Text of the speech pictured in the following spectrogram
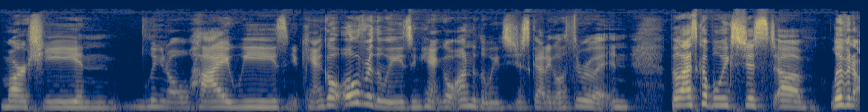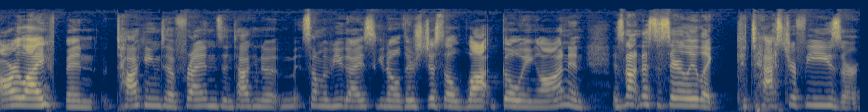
marshy and you know high weeds and you can't go over the weeds and you can't go under the weeds you just got to go through it. And the last couple weeks just uh, living our life and talking to friends and talking to some of you guys you know there's just a lot going on. And it's not necessarily like catastrophes or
